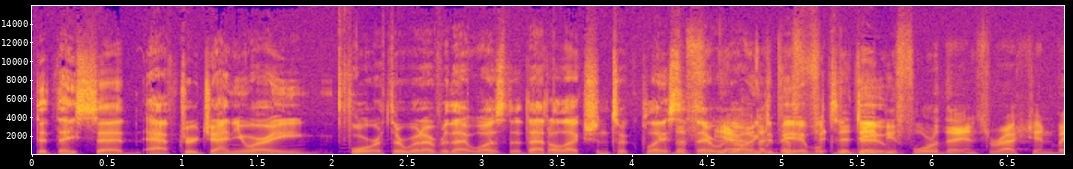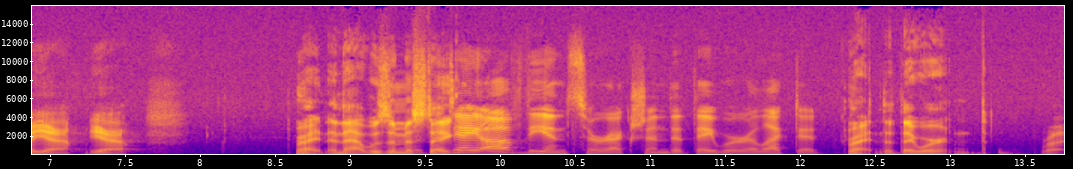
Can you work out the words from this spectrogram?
that they said after January 4th or whatever that was that that election took place the that they were yeah, going like to be f- able to the do. day before the insurrection. But yeah, yeah. Right, and that was a The mistake. day of the insurrection that they were elected. Right, that they were Right.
